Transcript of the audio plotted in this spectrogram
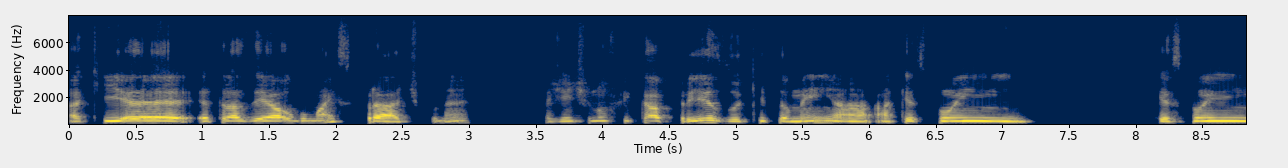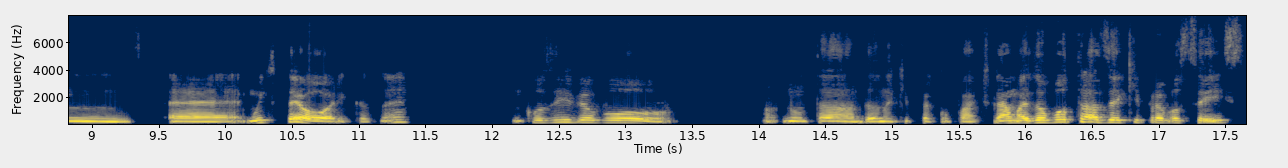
aqui é, é, trazer algo mais prático, né? A gente não ficar preso aqui também a, a questões questões é, muito teóricas, né? Inclusive eu vou não está dando aqui para compartilhar, mas eu vou trazer aqui para vocês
